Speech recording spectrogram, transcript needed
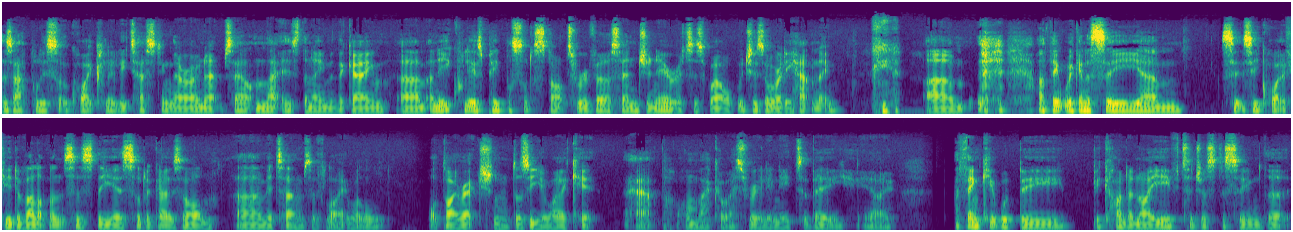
as Apple is sort of quite clearly testing their own apps out, and that is the name of the game. Um, and equally, as people sort of start to reverse engineer it as well, which is already happening. um, I think we're going to see um, see quite a few developments as the year sort of goes on um, in terms of like, well, what direction does a UI kit app on macOS really need to be? You know, I think it would be be kind of naive to just assume that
